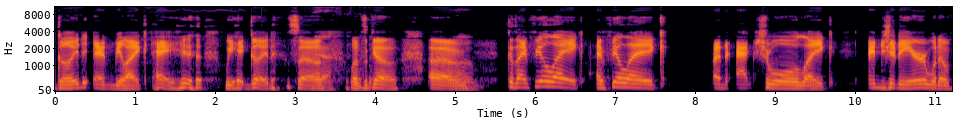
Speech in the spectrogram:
good and be like, "Hey, we hit good, so yeah. let's go." Um, Um, because I feel like I feel like an actual like engineer would have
